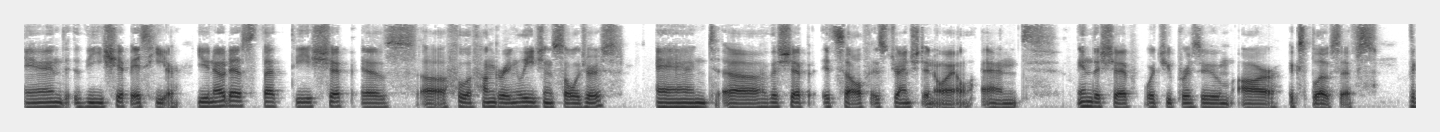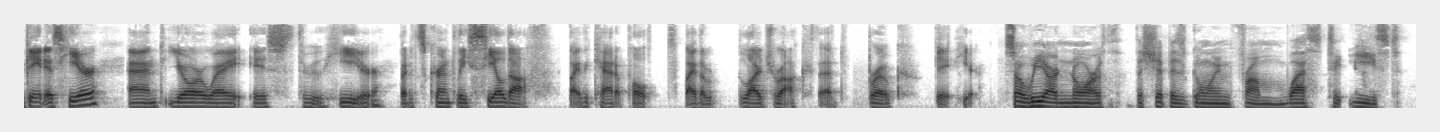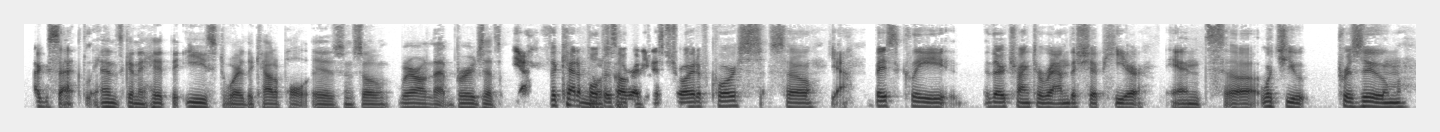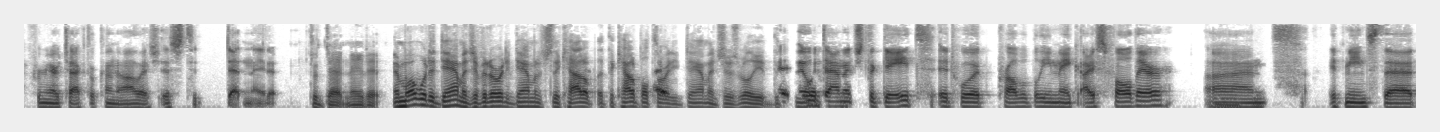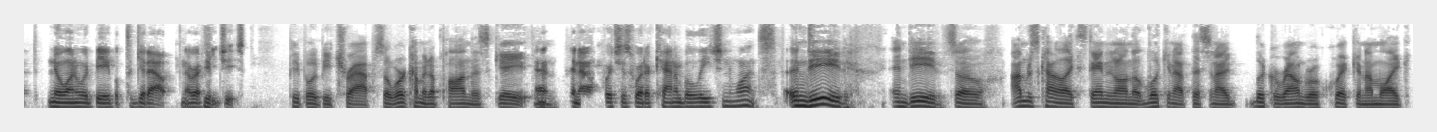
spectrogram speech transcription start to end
and the ship is here. You notice that the ship is uh, full of Hungering Legion soldiers, and uh, the ship itself is drenched in oil. And in the ship, what you presume are explosives. The gate is here, and your way is through here, but it's currently sealed off by the catapult, by the large rock that broke gate here. So we are north. The ship is going from west to east. Exactly. and it's going to hit the east where the catapult is, and so we're on that bridge. That's Yeah, the catapult is already destroyed, of course. So yeah, basically they're trying to ram the ship here, and uh, what you presume from your tactical knowledge is to detonate it. to detonate it. And what would it damage if it already damaged the catapult? If the catapult's already damaged, there's really It, it would damage the gate. It would probably make ice fall there, Mm. and it means that no one would be able to get out. No refugees, people would be trapped. So we're coming upon this gate, and and, you know, which is what a cannibal legion wants. Indeed. Indeed. So I'm just kind of like standing on the looking at this and I look around real quick and I'm like,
